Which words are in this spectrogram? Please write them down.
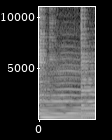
you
